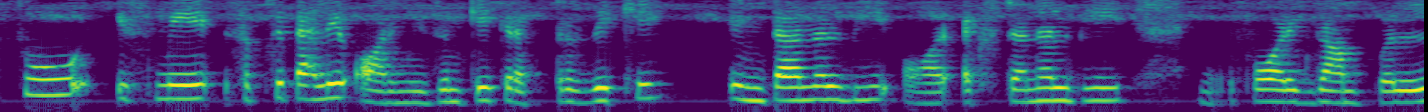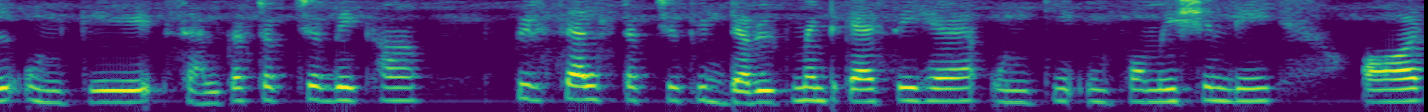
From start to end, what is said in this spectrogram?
सो so, इसमें सबसे पहले ऑर्गेनिज्म के करेक्टर्स देखे इंटरनल भी और एक्सटर्नल भी। फॉर एग्ज़ाम्पल उनके सेल का स्ट्रक्चर देखा फिर सेल स्ट्रक्चर की डेवलपमेंट कैसे है उनकी इंफॉर्मेशन ली और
